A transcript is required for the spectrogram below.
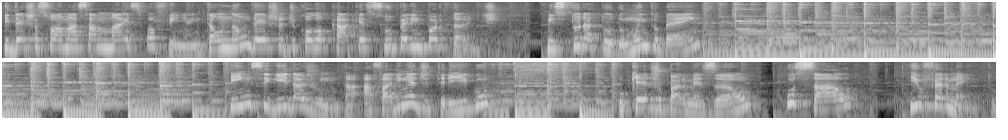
e deixa sua massa mais fofinha. Então não deixa de colocar que é super importante. Mistura tudo muito bem. E em seguida junta a farinha de trigo, o queijo parmesão, o sal e o fermento.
